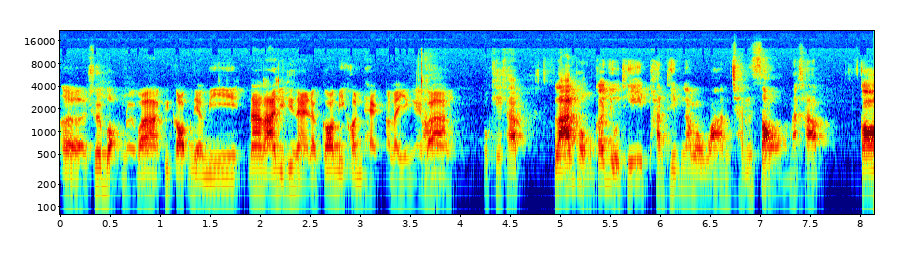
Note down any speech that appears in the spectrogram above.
เอ่อช่วยบอกหน่อยว่าพี่ก๊อฟเนี่ยมีหน้าร้านอยู่ที่ไหนแล้วก็มีคอนแทคอะไรยังไงบ้างโอเคครับร้านผมก็อยู่ที่พันทิพย์งามวงศ์วานชั้น2นะครับก็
